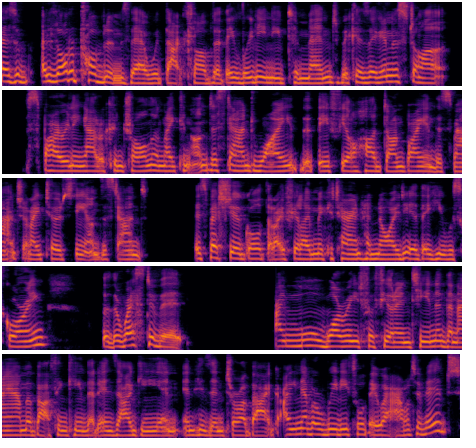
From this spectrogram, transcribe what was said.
there's a, a lot of problems there with that club that they really need to mend because they're going to start spiraling out of control. And I can understand why that they feel hard done by in this match. And I totally understand, especially a goal that I feel like Mkhitaryan had no idea that he was scoring. But the rest of it, I'm more worried for Fiorentina than I am about thinking that Inzaghi and, and his Inter are back. I never really thought they were out of it.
